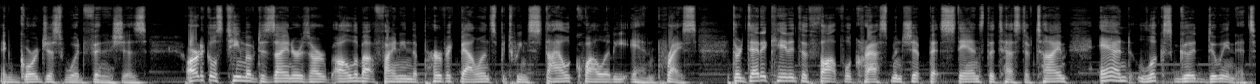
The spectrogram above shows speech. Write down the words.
and gorgeous wood finishes. Article's team of designers are all about finding the perfect balance between style, quality, and price. They're dedicated to thoughtful craftsmanship that stands the test of time and looks good doing it.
